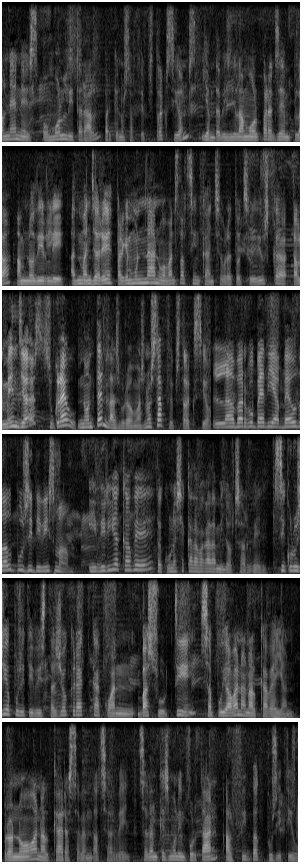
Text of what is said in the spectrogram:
el nen és o molt literal, perquè no sap fer abstraccions, i hem de vigilar molt, per exemple, amb no dir-li et menjaré, perquè amb un nano abans dels 5 anys, sobretot, si li dius que te'l menges, s'ho creu, no entén les bromes, no sap fer abstracció. La verbopèdia veu del positivisme. I diria que ve de conèixer cada vegada millor el cervell. Psicologia positivista, jo crec que quan va sortir s'apoyaven en el que veien, però no en el que ara sabem del cervell. Sabem que és molt important el feedback positiu.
